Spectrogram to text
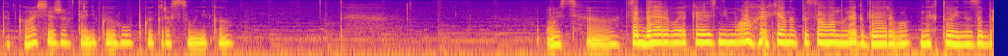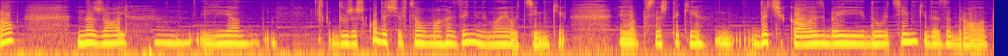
Така ще жовтенькою губкою красуніка. Ось е, це дерево, яке я знімала, яке я написала, ну як дерево. Ніхто і не забрав. На жаль, і я дуже шкода, що в цьому магазині немає оцінки. Я б все ж таки дочекалась би її до оцінки, де забрала б.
